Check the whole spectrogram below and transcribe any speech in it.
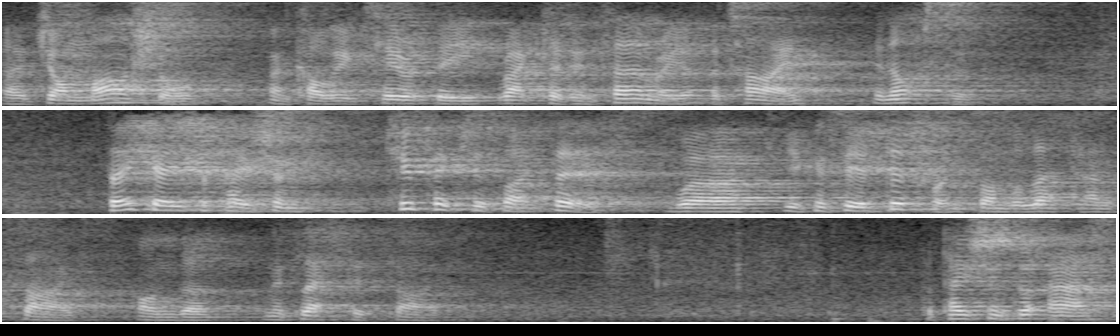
uh, John Marshall and colleagues here at the Radcliffe Infirmary at the time in Oxford. They gave the patient two pictures like this, where you can see a difference on the left hand side, on the neglected side. The patients were asked,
